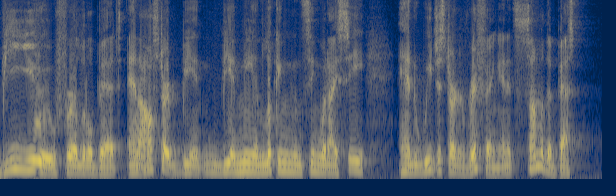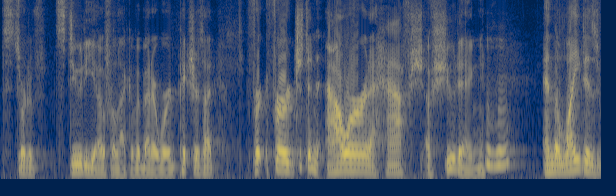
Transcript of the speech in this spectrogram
be you for a little bit and I'll start being being me and looking and seeing what I see and we just started riffing and it's some of the best sort of studio for lack of a better word pictures I for for just an hour and a half sh- of shooting and the light is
